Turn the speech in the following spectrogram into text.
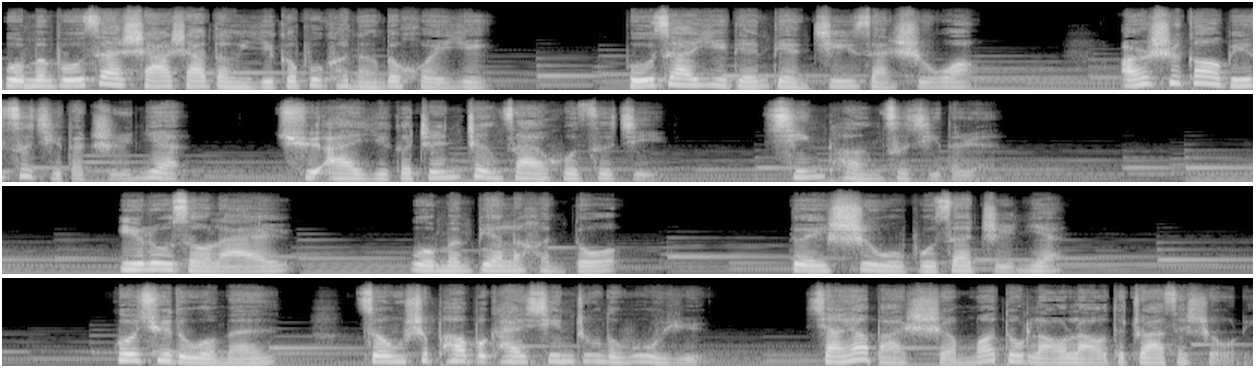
我们不再傻傻等一个不可能的回应，不再一点点积攒失望，而是告别自己的执念，去爱一个真正在乎自己、心疼自己的人。一路走来，我们变了很多，对事物不再执念。过去的我们总是抛不开心中的物欲，想要把什么都牢牢地抓在手里。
